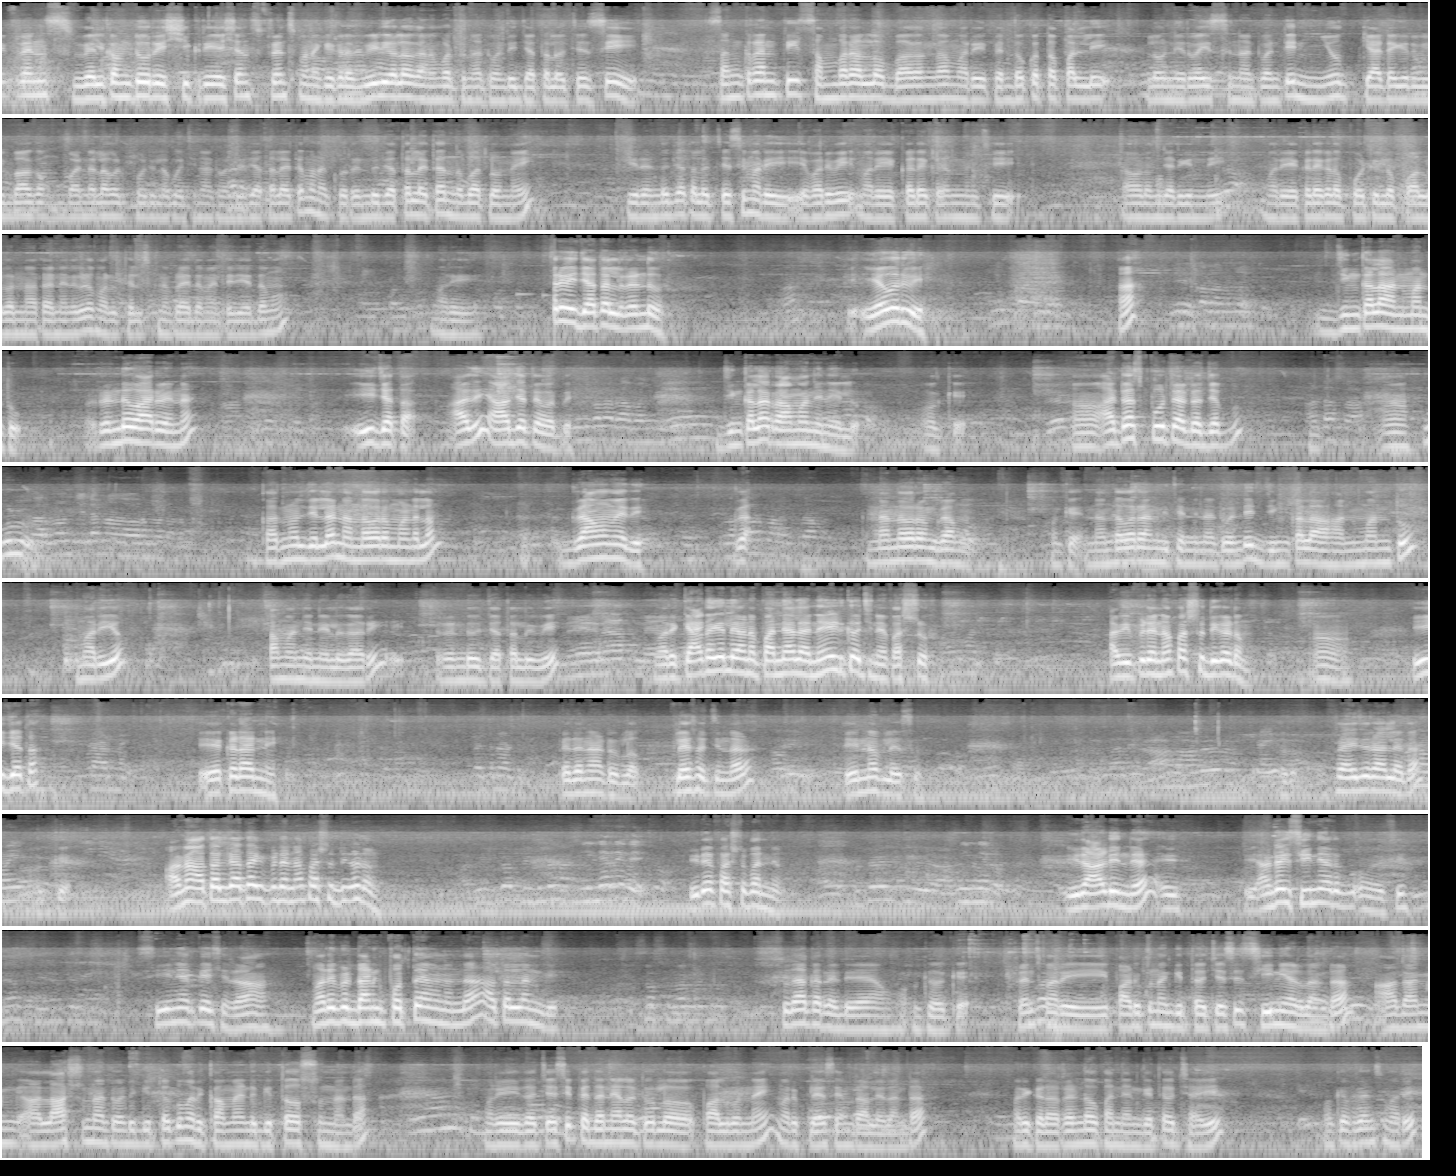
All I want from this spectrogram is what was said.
Hi friends welcome to Rishi creations friends మనకి ఇక్కడ వీడియోలో కనబడుతున్నటువంటి జతలు వచ్చేసి సంక్రాంతి సంబరాల్లో భాగంగా మరి పెద్ద కొత్తపల్లిలో నిర్వహిస్తున్నటువంటి న్యూ కేటగిరీ విభాగం బండలగడ్ పోటీలోకి వచ్చినటువంటి జతలు అయితే మనకు రెండు జతలు అయితే అందుబాటులో ఉన్నాయి. ఈ రెండు జతలు వచ్చేసి మరి ఎవరివి మరి ఎక్కడెక్కడ నుంచి రావడం జరిగింది మరి ఎక్కడెక్కడ పోటీల్లో పాల్గొన్నారు అనేది కూడా మరి తెలుసుకునే ప్రయత్నం అయితే చేద్దాము. మరి ఎవరివి జతలు రెండు? ఎవరివి? జింకల హనుమంతు. రెండు వారివేనా? ఈ జత. అది ఆ జత ఎవరిది? జింకల రామాంజనేయులు. ఓకే. అడ్రస్ పూర్తి అడ్రస్ చెప్పు. కర్నూలు జిల్లా నందవరం మండలం. గ్రామం ఏది? గ్రా- నందవరం గ్రామం. ఓకే. నందవరానికి చెందినటువంటి జింకల హనుమంతు మరియు రామాంజనేయులు గారి రెండు జతలు ఇవి. మరి కేటగిరీలో ఏమైనా పందాలు అనేవి ఇడికి వచ్చినాయి ఫస్ట్ అవి ఇప్పుడైనా ఫస్ట్ దిగడం. ఈ జత? ఎక్కడ పెద్దనాటూరులో ప్లేస్ వచ్చిందా? ఎన్నో ప్లేసు ప్రైజ్ రాలేదా? ఓకే అన్న అతల జత ఇప్పుడైనా ఫస్ట్ దిగడం? ఇది ఫస్ట్ పందెం. సీనియర్ ఇది ఆడిందే? అంటే సీనియర్ సీనియర్కి వేసిరా మరి ఇప్పుడు దానికి పొత్తు ఏమైనా ఉందా? అవతల దానికి Sudhakar Reddy okay okay. Friends మరి ఈ పడుకున్న గిత్త వచ్చేసి సీనియర్ దంట. ఆ దాని ఆ లాస్ట్ ఉన్నటువంటి గిత్తకు మరి కమాండ్ గిత్త వస్తుందంట. మరి ఇది వచ్చేసి పెద్ద నెల టూర్లో పాల్గొన్నాయి. మరి ప్లేస్ ఏం రాలేదంట. మరి ఇక్కడ రెండవ పంద్యానికి అయితే వచ్చాయి. ఓకే ఫ్రెండ్స్ మరి.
